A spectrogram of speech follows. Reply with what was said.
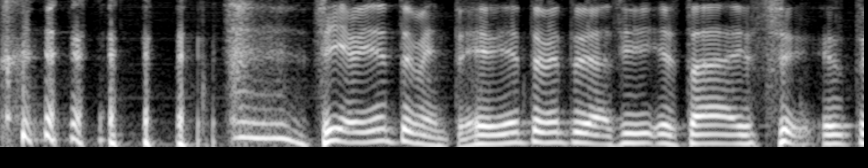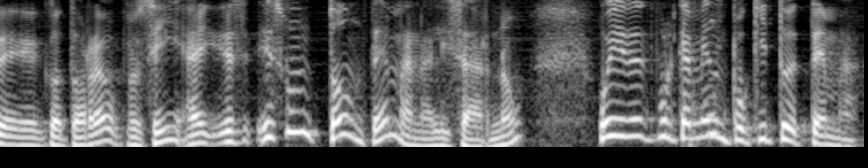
sí, evidentemente, evidentemente así está este, este cotorreo. Pues sí, es, un, todo un tema analizar, ¿no? Oye, Deadpool, cambiando un poquito de tema.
